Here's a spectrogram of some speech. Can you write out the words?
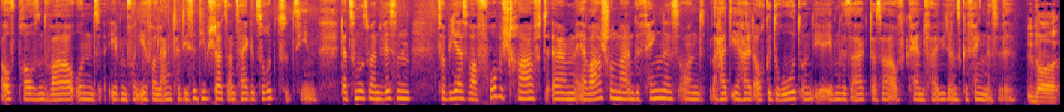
aufbrausend war und eben von ihr verlangt hat, diese Diebstahlsanzeige zurückzuziehen. Dazu muss man wissen, Tobias war vorbestraft, ähm, er war schon mal im Gefängnis und hat ihr halt auch gedroht und ihr eben gesagt, dass er auf keinen Fall wieder ins Gefängnis will. Über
